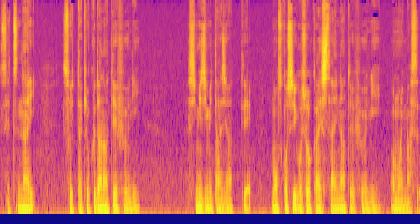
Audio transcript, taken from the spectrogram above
切ないそういった曲だなというふうにしみじみと味わってもう少しご紹介したいなというふうに思います。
